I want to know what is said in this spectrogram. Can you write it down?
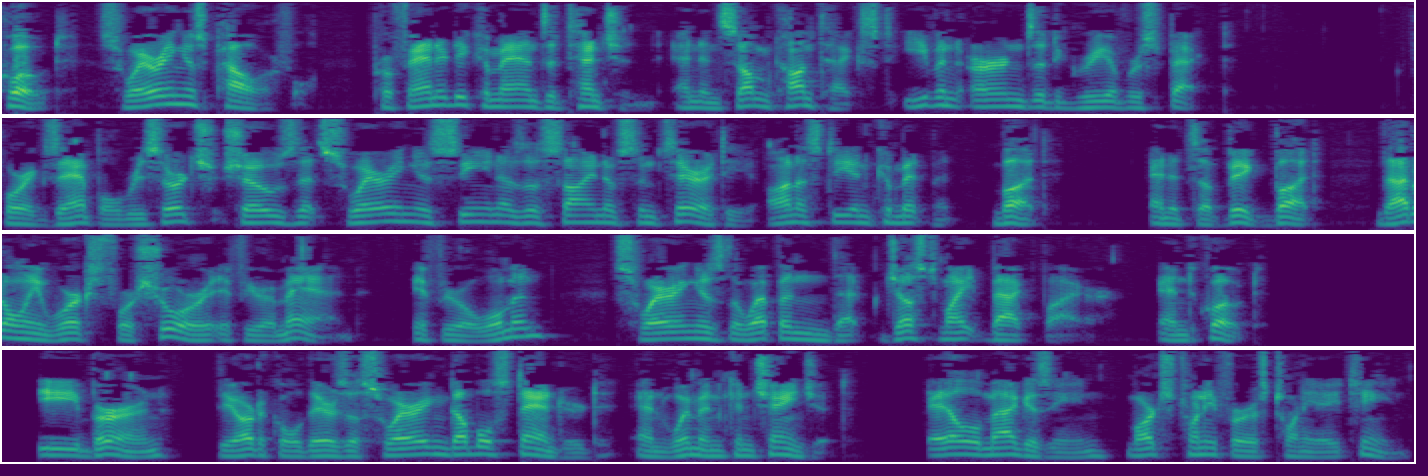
Quote, swearing is powerful. Profanity commands attention and in some contexts even earns a degree of respect. For example, research shows that swearing is seen as a sign of sincerity, honesty, and commitment. But, and it's a big but, that only works for sure if you're a man. If you're a woman, swearing is the weapon that just might backfire. End quote. E. Byrne, the article There's a Swearing Double Standard and Women Can Change It. Elle Magazine, March 21, 2018.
